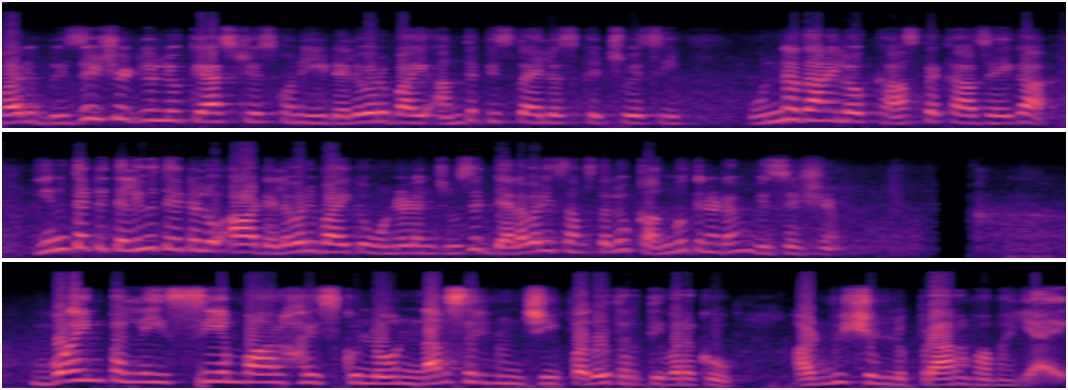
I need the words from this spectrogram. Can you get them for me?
వారి బిజీ షెడ్యూల్ను క్యాష్ చేసుకుని ఈ డెలివరీ బాయ్ అంతటి స్థాయిలో స్కెచ్ వేసి ఉన్నదానిలో కాస్త కాజేయగా ఇంతటి తెలివితేటలు ఆ డెలివరీ బాయ్కి ఉండడం చూసి డెలివరీ సంస్థలు కంగు తినడం విశేషం. బోయిన్పల్లి సిఎంఆర్ హై స్కూల్లో నర్సరీ నుంచి పదో తరగతి వరకు అడ్మిషన్లు ప్రారంభమయ్యాయి.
